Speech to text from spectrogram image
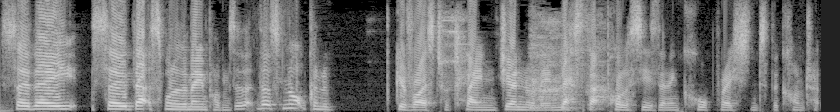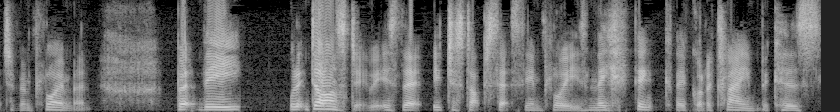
So they, so that's one of the main problems. That, that's not going to give rise to a claim generally unless that policy is then incorporated into the contract of employment. But the what it does do is that it just upsets the employees and they think they've got a claim because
